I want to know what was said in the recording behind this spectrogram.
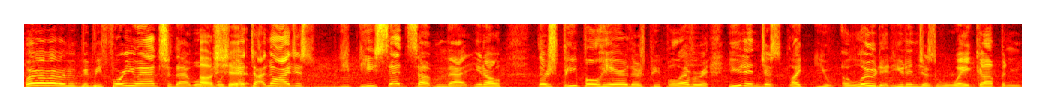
Wait, wait, wait, wait, wait, Before you answer that, we'll, Oh, we'll shit. get to. No, I just he- said something that you know. There's people here. There's people everywhere. You didn't just like you alluded. You didn't just wake up and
